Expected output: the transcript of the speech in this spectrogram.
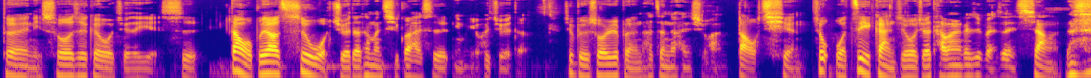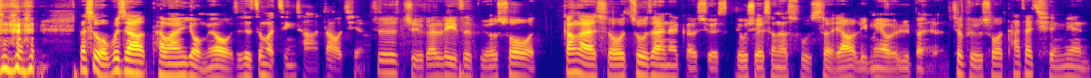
对你说这个，我觉得也是，但我不知道是我觉得他们奇怪，还是你们也会觉得。就比如说日本人，他真的很喜欢道歉。就我自己感觉，我觉得台湾人跟日本人是很像的，但 是但是我不知道台湾有没有就是这么经常的道歉。就是举个例子，比如说我刚来的时候住在那个学留学生的宿舍，然后里面有日本人，就比如说他在前面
